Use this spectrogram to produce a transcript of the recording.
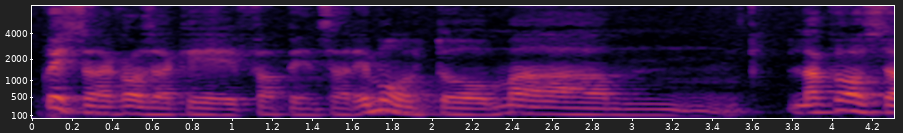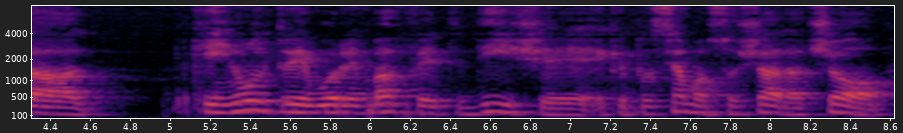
Questa è una cosa che fa pensare molto, ma um, la cosa che inoltre Warren Buffett dice e che possiamo associare a ciò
